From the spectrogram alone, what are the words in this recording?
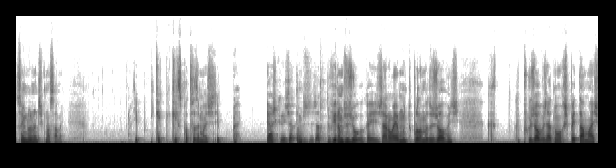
são ignorantes que não sabem. Tipo, e o que, que, é que se pode fazer mais? Tipo, eu acho que já estamos, já viramos o jogo, ok? Já não é muito o problema dos jovens porque os jovens já estão a respeitar mais,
